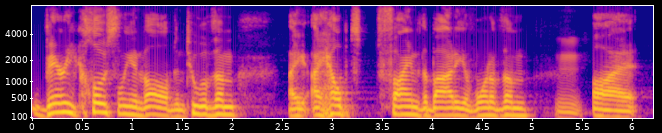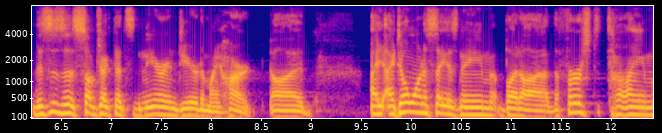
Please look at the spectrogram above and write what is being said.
very closely involved in two of them. I, I helped find the body of one of them. Mm. Uh, this is a subject that's near and dear to my heart. Uh, I, I, don't want to say his name, but uh, the first time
